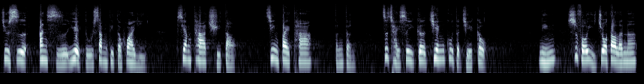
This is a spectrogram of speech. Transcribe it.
就是。按时阅读上帝的话语，向他祈祷、敬拜他等等，这才是一个坚固的结构。您是否已做到了呢？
